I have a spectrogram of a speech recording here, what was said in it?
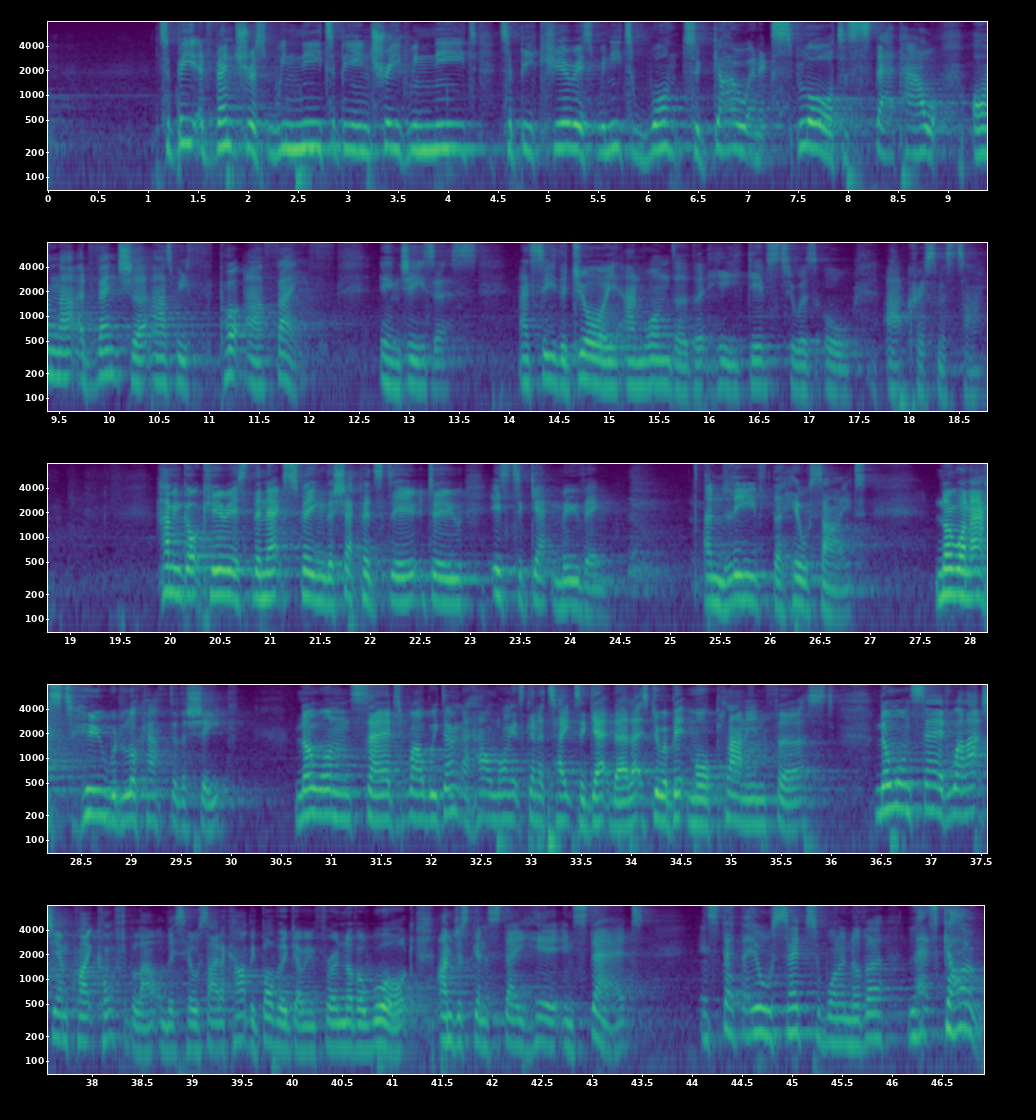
To be adventurous, we need to be intrigued. We need to be curious. We need to want to go and explore, to step out on that adventure as we put our faith in Jesus and see the joy and wonder that he gives to us all at Christmas time. Having got curious, the next thing the shepherds do, do is to get moving and leave the hillside. No one asked who would look after the sheep. No one said, well, we don't know how long it's going to take to get there. Let's do a bit more planning first. No one said, well, actually, I'm quite comfortable out on this hillside. I can't be bothered going for another walk. I'm just going to stay here instead. Instead, they all said to one another, let's go.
